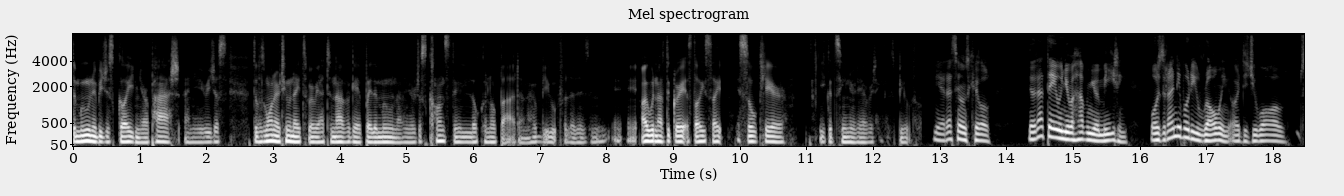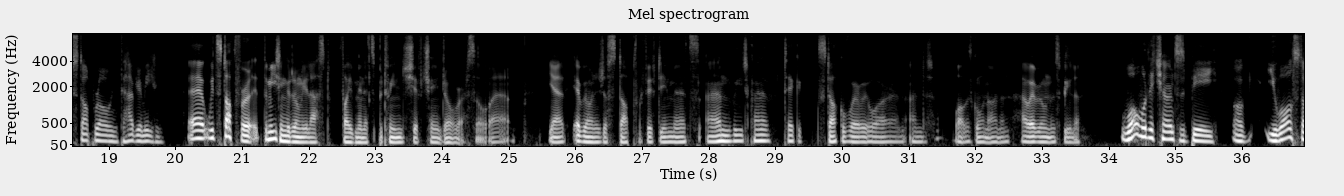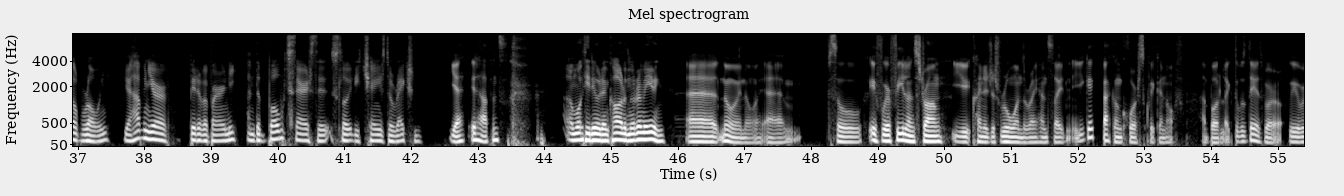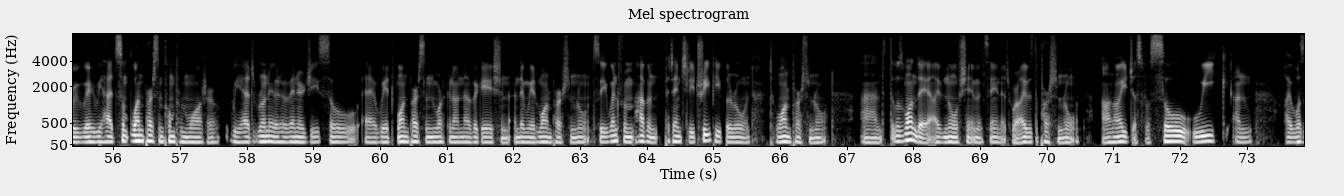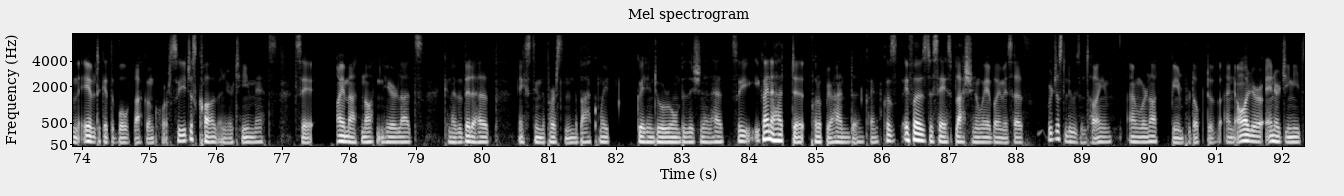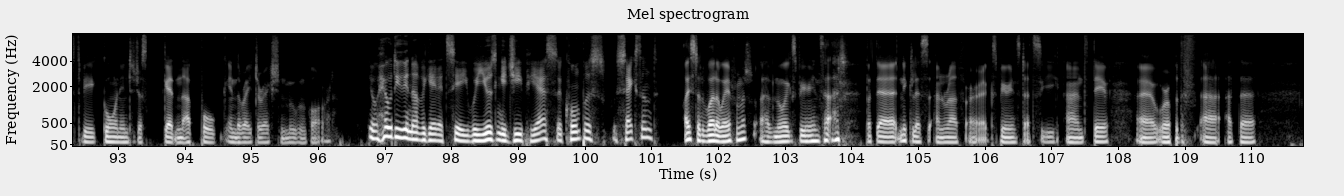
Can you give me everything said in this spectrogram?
the moon would be just guiding your path, and you'd be just. There was one or two nights where we had to navigate by the moon, and you're just constantly looking up at it and how beautiful it is. And you, I wouldn't have the greatest eyesight; it's so clear, you could see nearly everything. It's beautiful. Yeah, that sounds cool. Now that day when you were having your meeting, was there anybody rowing, or did you all stop rowing to have your meeting? Uh, we'd stop for the meeting would only last five minutes between shift changeover. So um, yeah, everyone would just stop for fifteen minutes, and we'd kind of take a stock of where we were and, and what was going on and how everyone was feeling. What would the chances be of you all stop rowing, you're having your bit of a Barney, and the boat starts to slightly change direction? Yeah, it happens. and what do you do then? Call another meeting? Uh, no, no. Um, so if we're feeling strong, you kind of just row on the right hand side. You get back on course quick enough. Uh, but like there was days where we were where we had some one person pumping water. We had run out of energy, so uh, we had one person working on navigation, and then we had one person rowing. So you went from having potentially three people rowing to one person rowing. And there was one day I've no shame in saying it, where I was the person rowing, and I just was so weak and I wasn't able to get the boat back on course. So you just call on your teammates, say, I'm at nothing here, lads. Can I have a bit of help? Next thing, the person in the back might get into a rowing position and help. So you, you kind of had to put up your hand and kind of, because if I was to say splashing away by myself, we're just losing time and we're not being productive. And all your energy needs to be going into just getting that boat in the right direction moving forward. Now, how do you navigate at sea? Were using a GPS, a compass, a sextant? I stood well away from it. I have no experience at it. But uh, Nicholas and Ralph are experienced at sea, and they uh, were up at the f- uh, at the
